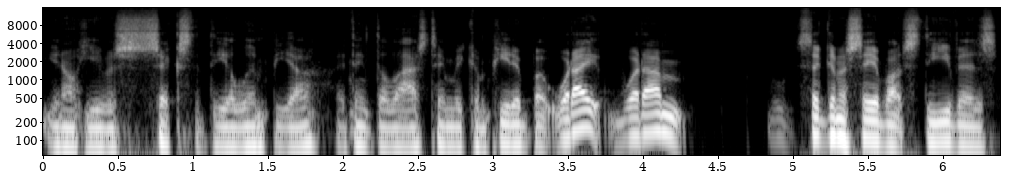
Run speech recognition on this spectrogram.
you know he was sixth at the Olympia. I think the last time we competed. But what I what I'm going to say about Steve is,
